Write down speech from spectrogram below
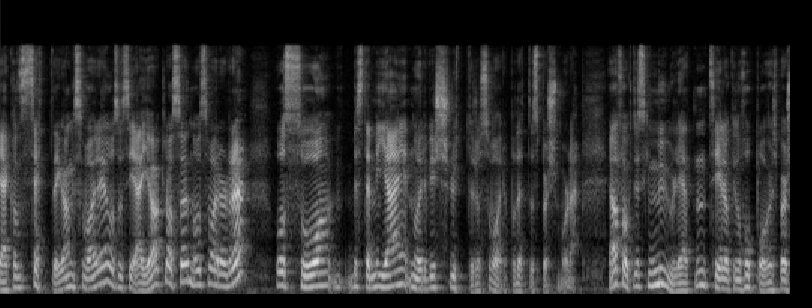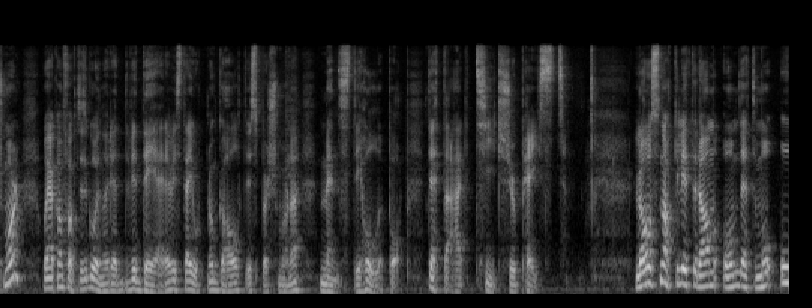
Jeg kan sette i gang svaret, og så sier jeg ja klasse, nå svarer dere og så bestemmer jeg når vi slutter å svare på dette spørsmålet. Jeg har faktisk muligheten til å kunne hoppe over spørsmål, og jeg kan faktisk gå inn og revidere hvis det er gjort noe galt i spørsmålene mens de holder på. Dette er Teacher Paste. La oss snakke litt om dette med å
